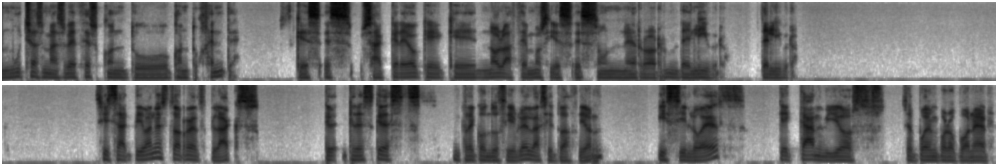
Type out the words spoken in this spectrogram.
muchas más veces con tu, con tu gente que es, sea, creo que, no lo hacemos y es, un error de libro, de libro. Si se activan estos red flags, ¿crees que es reconducible la situación? Y si lo es, ¿qué cambios se pueden proponer?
